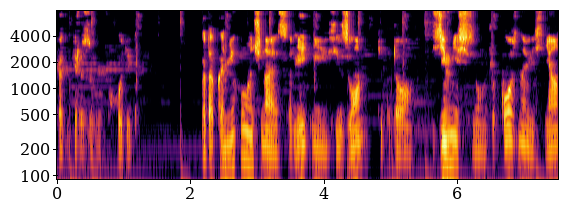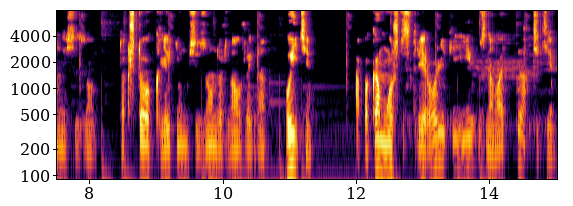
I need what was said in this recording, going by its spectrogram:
Как перезов входит когда каникулы начинается летний сезон типа того. Зимний сезон уже поздно весняный сезон. Так что к летнему сезону должна уже игра выйти. А пока можете смотреть ролики и узнавать тактики.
